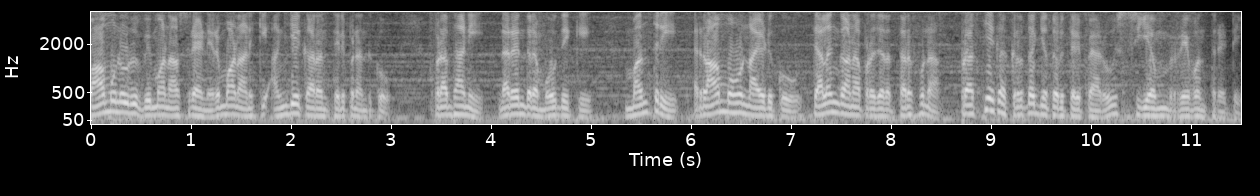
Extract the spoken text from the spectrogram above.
మామునూరు విమానాశ్రయ నిర్మాణానికి అంగీకారం తెలిపినందుకు ప్రధాని నరేంద్ర మోదీకి మంత్రి రామ్మోహన్ నాయుడుకు తెలంగాణ ప్రజల తరఫున ప్రత్యేక కృతజ్ఞతలు తెలిపారు సీఎం రేవంత్ రెడ్డి.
